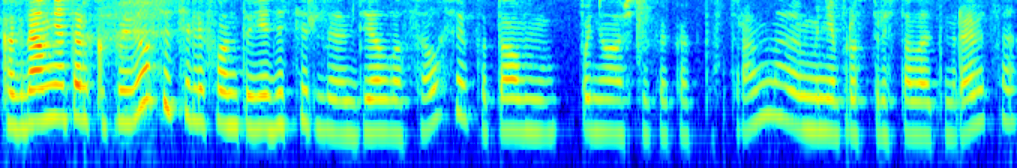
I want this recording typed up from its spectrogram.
Когда у меня только появился телефон, то я действительно делала селфи, потом поняла, что это как-то странно, мне просто перестало это нравиться.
